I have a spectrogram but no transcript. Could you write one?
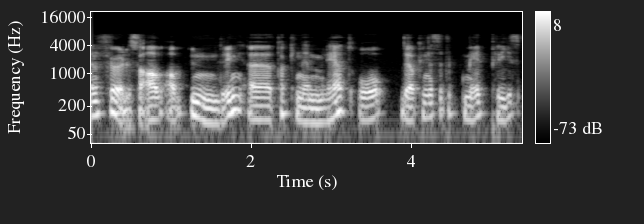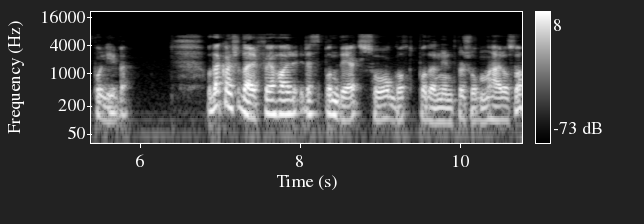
en følelse av, av undring, eh, takknemlighet og det å kunne sette mer pris på livet. Og Det er kanskje derfor jeg har respondert så godt på den invitasjonen her også.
